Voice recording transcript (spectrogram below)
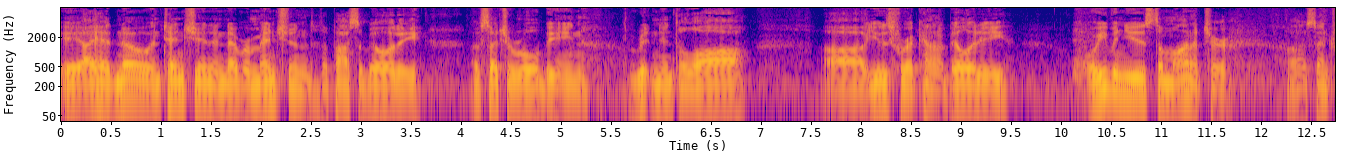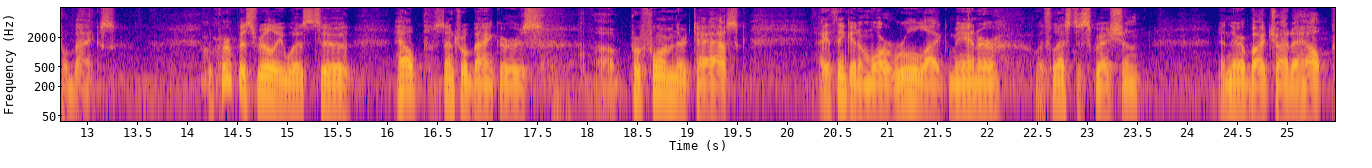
I had no intention and never mentioned the possibility of such a rule being written into law, uh, used for accountability, or even used to monitor uh, central banks. The purpose really was to help central bankers uh, perform their task, I think, in a more rule like manner with less discretion and thereby try to help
